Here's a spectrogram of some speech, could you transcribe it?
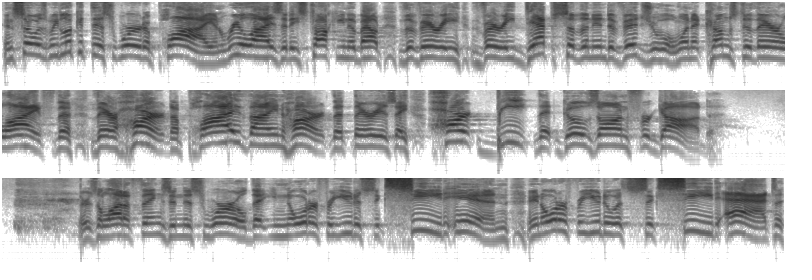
And so, as we look at this word apply and realize that he's talking about the very, very depths of an individual when it comes to their life, the, their heart, apply thine heart, that there is a heartbeat that goes on for God. There's a lot of things in this world that, in order for you to succeed in, in order for you to succeed at,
